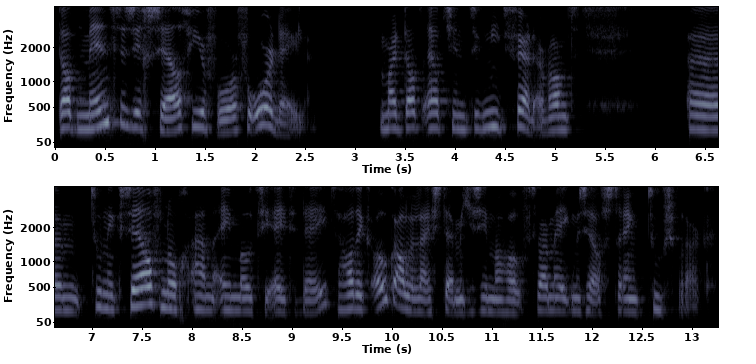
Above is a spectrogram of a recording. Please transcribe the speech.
dat mensen zichzelf hiervoor veroordelen. Maar dat helpt je natuurlijk niet verder, want Ehm, toen ik zelf nog aan emotie eten deed, had ik ook allerlei stemmetjes in mijn hoofd waarmee ik mezelf streng toesprak.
